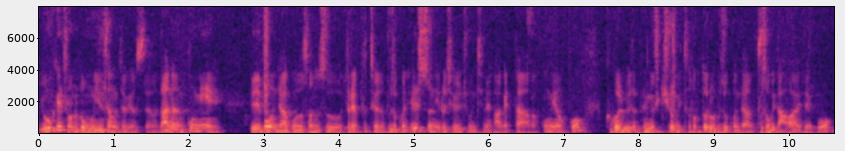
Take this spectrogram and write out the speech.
요게 저는 너무 인상적이었어요. 나는 꿈이 일본 야구 선수 드래프트에서 무조건 1순위로 제일 좋은 팀에 가겠다가 꿈이었고 그걸 위해서 160km 속도를 무조건 나 구속이 나와야 되고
